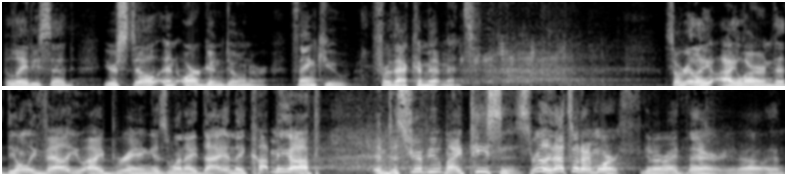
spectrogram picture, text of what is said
the lady said, You're still an organ donor. Thank you for that commitment. So, really, I learned that the only value I bring is when I die and they cut me up and distribute my pieces. Really, that's what I'm worth, you know, right there, you know. And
